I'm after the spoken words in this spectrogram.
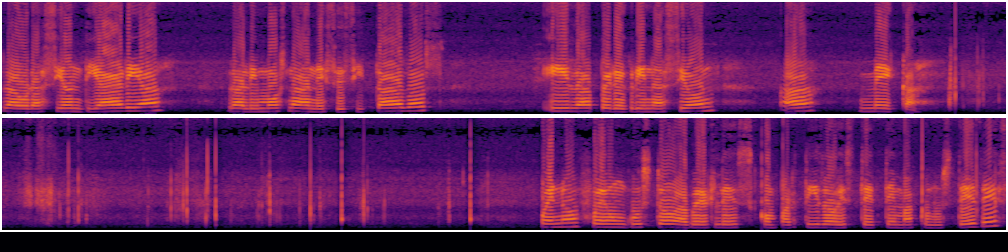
la oración diaria, la limosna a necesitados, y la peregrinación a Meca. Bueno, fue un gusto haberles compartido este tema con ustedes.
